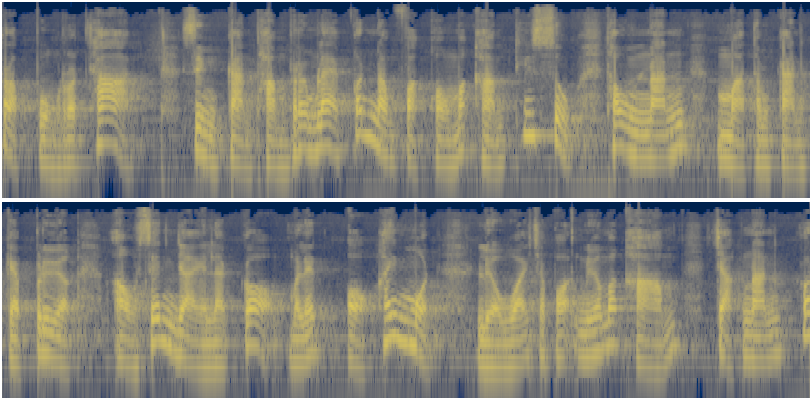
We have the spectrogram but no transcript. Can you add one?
ปรับปรุงรสชาติ ซึ่งการทำเริ่มแรกก็นำฝักของมะขามที่สุกเท่านั้นมาทำการแกะเปลือก เอาเส้นใยและก็เมล็ดออกให้หมด เหลือไว้เฉพาะเนื้อมะขาม จากนั้นก็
